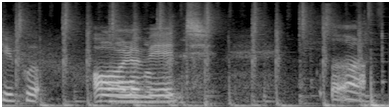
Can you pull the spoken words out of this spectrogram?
to put all, All of of it. It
